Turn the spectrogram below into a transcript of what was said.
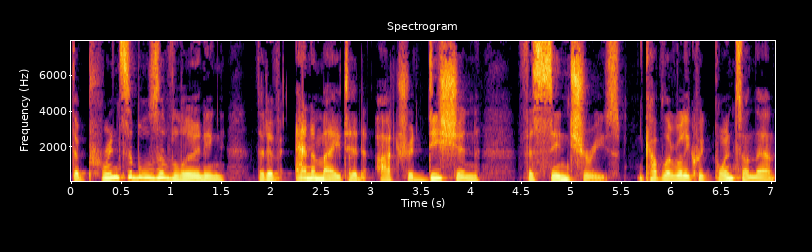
the principles of learning that have animated our tradition for centuries. A couple of really quick points on that.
